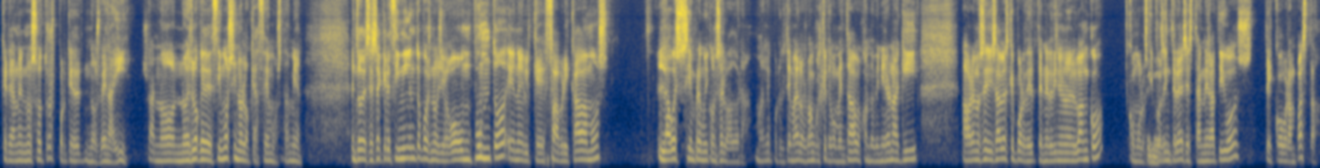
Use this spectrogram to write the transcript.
crean en nosotros porque nos ven ahí. O sea, no, no es lo que decimos, sino lo que hacemos también. Entonces, ese crecimiento pues, nos llegó a un punto en el que fabricábamos la es siempre muy conservadora, ¿vale? Por el tema de los bancos que te comentaba, pues, cuando vinieron aquí, ahora no sé si sabes que por tener dinero en el banco, como los tipos de interés están negativos, te cobran pasta.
